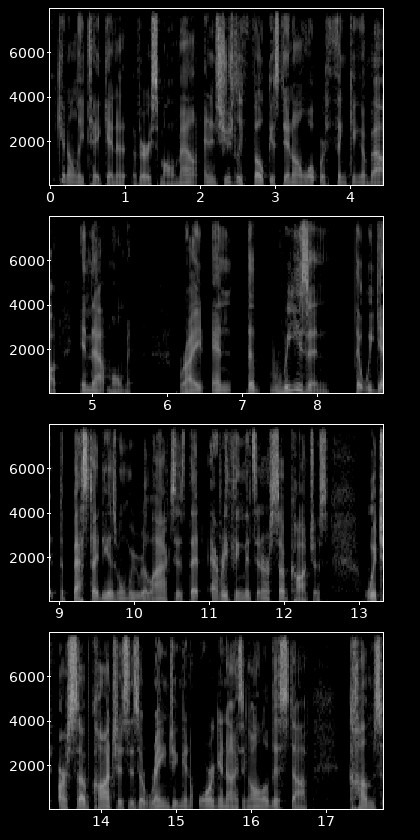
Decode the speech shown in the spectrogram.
we can only take in a, a very small amount. And it's usually focused in on what we're thinking about in that moment right? And the reason that we get the best ideas when we relax is that everything that's in our subconscious, which our subconscious is arranging and organizing all of this stuff, comes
